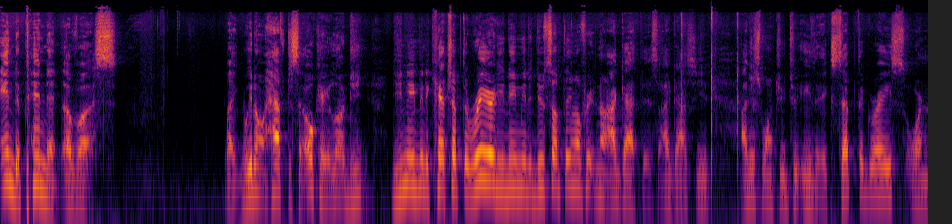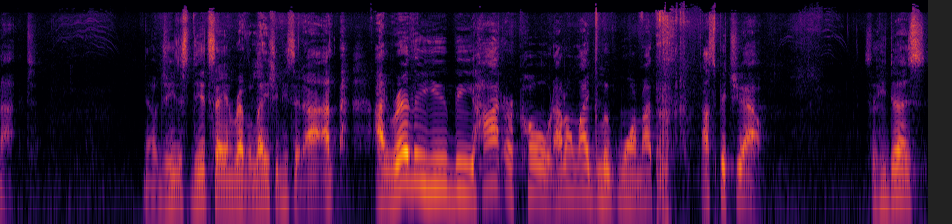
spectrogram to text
independent of us. Like we don't have to say, okay, Lord, do you, do you, need me to catch up the rear? Do you need me to do something over here? No, I got this. I got you. I just want you to either accept the grace or not. You know, Jesus did say in Revelation, He said, I, would rather you be hot or cold. I don't like lukewarm. I, I'll spit you out. So He does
